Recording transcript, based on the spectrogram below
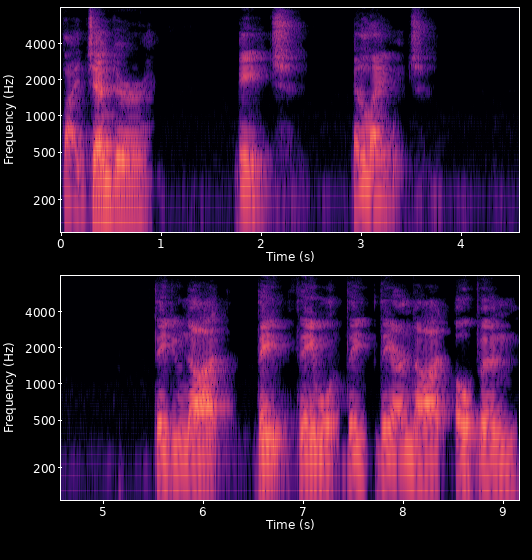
by gender, age, and language. They do not. They they will they they are not open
